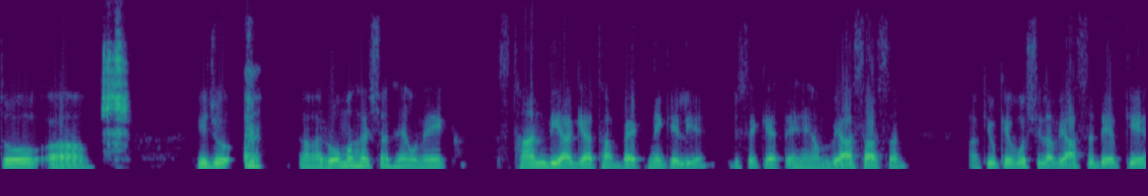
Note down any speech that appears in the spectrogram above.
तो आ, ये जो रोमहर्षण है उन्हें एक स्थान दिया गया था बैठने के लिए जिसे कहते हैं हम व्यासासन क्योंकि वो शिला व्यासदेव के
